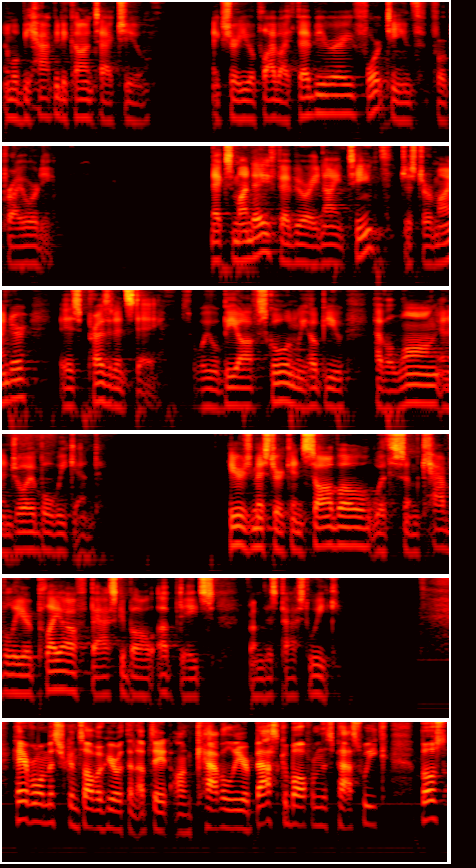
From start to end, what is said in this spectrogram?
and we'll be happy to contact you. Make sure you apply by February 14th for priority. Next Monday, February 19th, just a reminder, is President's Day. So we will be off school and we hope you have a long and enjoyable weekend. Here's Mr. Consalvo with some Cavalier playoff basketball updates from this past week. Hey everyone, Mr. Consalvo here with an update on Cavalier basketball from this past week. Both,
